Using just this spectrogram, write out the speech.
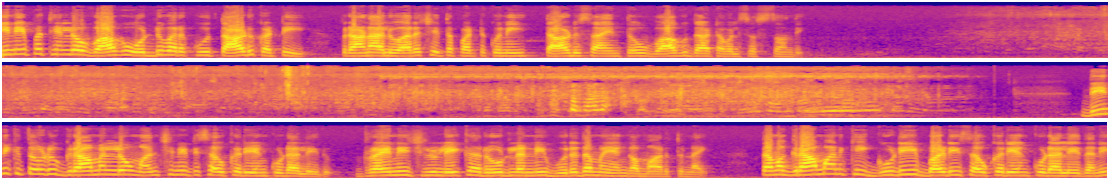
ఈ నేపథ్యంలో వాగు ఒడ్డు వరకు తాడు కట్టి ప్రాణాలు అరచేత పట్టుకుని తాడు సాయంతో వాగు దాటవలసి వస్తోంది. దీనికి తోడు గ్రామంలో మంచినీటి సౌకర్యం కూడా లేదు. డ్రైనేజీలు లేక రోడ్లన్నీ బురదమయంగా మారుతున్నాయి. తమ గ్రామానికి గుడి బడి సౌకర్యం కూడా లేదని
